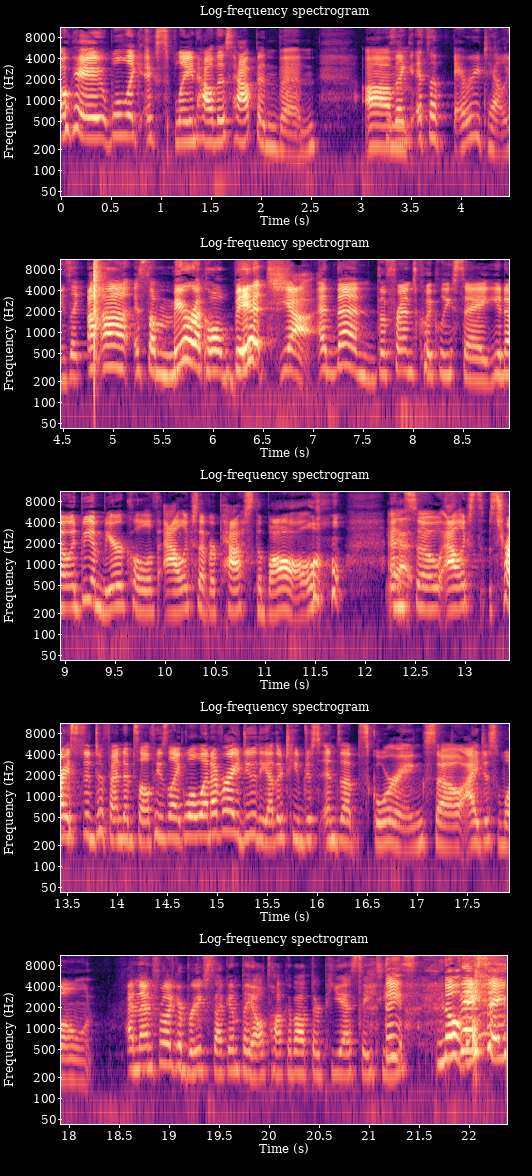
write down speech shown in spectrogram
"Okay, well, like explain how this happened then." Um, He's like, it's a fairy tale. He's like, uh uh it's a miracle, bitch. Yeah, and then the friends quickly say, you know, it'd be a miracle if Alex ever passed the ball. and Yeah. so Alex tries to defend himself. He's like, well, whenever I do, the other team just ends up scoring, so I just won't. And then for like a brief second, they all talk about their PSATs. They no, they say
